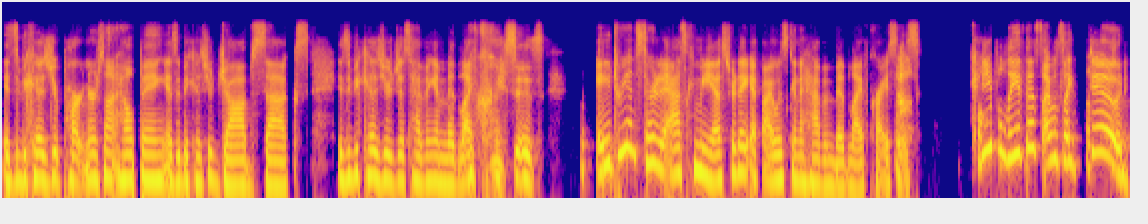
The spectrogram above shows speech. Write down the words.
Is it because your partner's not helping? Is it because your job sucks? Is it because you're just having a midlife crisis? Adrian started asking me yesterday if I was going to have a midlife crisis. Can you believe this? I was like, dude,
